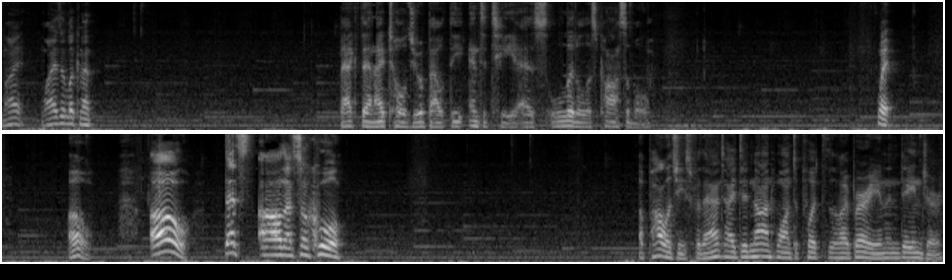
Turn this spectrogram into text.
Why, why is it looking at... Back then I told you about the entity as little as possible. Wait. Oh. Oh! That's... Oh, that's so cool. Apologies for that. I did not want to put the librarian in danger.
